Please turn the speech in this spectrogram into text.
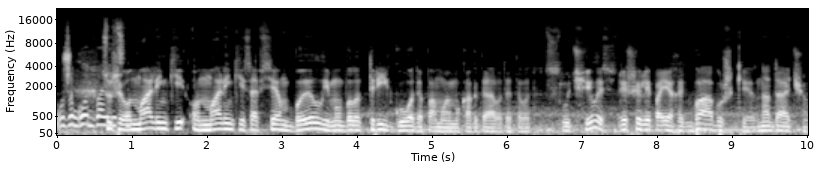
уже год боится. Слушай, он маленький, он маленький совсем был. Ему было три года, по-моему, когда вот это вот случилось. Решили поехать к бабушке на дачу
